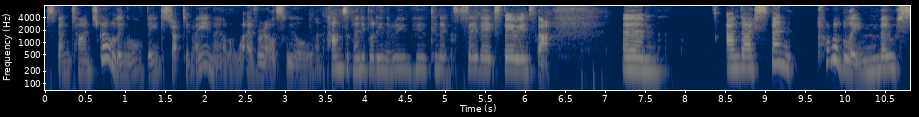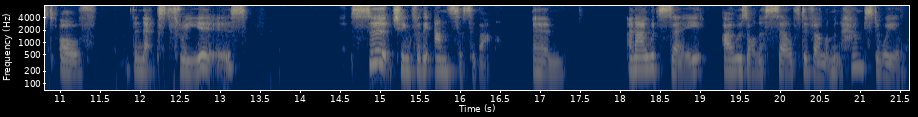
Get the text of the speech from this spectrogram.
spend time scrolling or being distracted by email or whatever else we all and hands up anybody in the room who can ex- say they experienced that um, and I spent probably most of the next three years searching for the answer to that. Um, and I would say I was on a self development hamster wheel.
